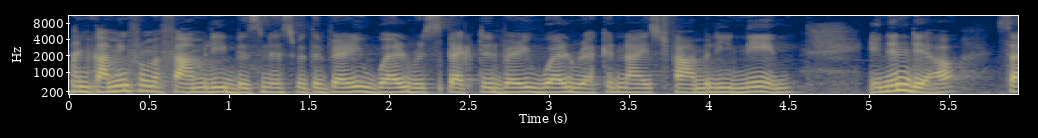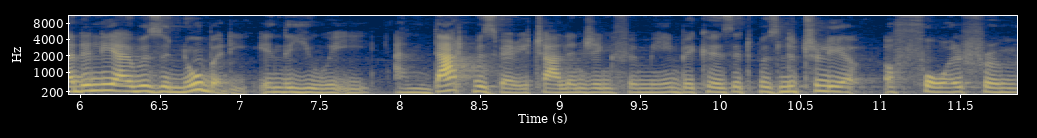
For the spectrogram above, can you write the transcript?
And coming from a family business with a very well respected, very well recognized family name in India, suddenly I was a nobody in the UAE. And that was very challenging for me because it was literally a, a fall from,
